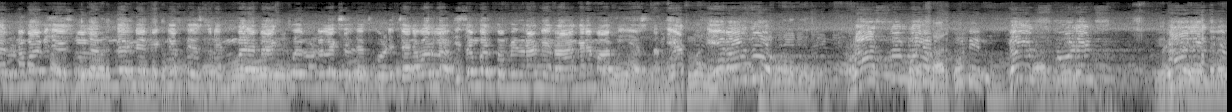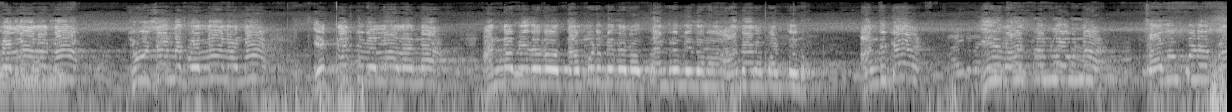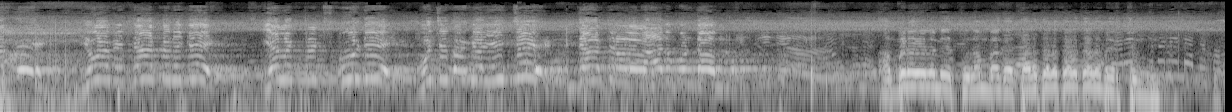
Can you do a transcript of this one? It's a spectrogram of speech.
రుణమాఫీ చేసిన వాళ్ళందరినీ నేను విజ్ఞప్తి చేస్తున్నా. ఎమ్మడే బ్యాంక్ పోయి రెండు లక్షలు తెచ్చుకోండి. జనవరిలో డిసెంబర్ తొమ్మిది నాడు నేను రాగానే మాఫీ చేస్తాను ఈ రోజు రాష్ట్రంలో స్టూడెంట్స్ కాలేజీకి వెళ్ళాలన్నా ట్యూషన్లకు వెళ్ళాలన్నా ఎక్కడికి వెళ్ళాలన్నా అన్న మీదనో తమ్ముడి మీదనో తండ్రి మీదనో ఆధారపడుతును. అందుకే ఈ రాష్ట్రంలో ఉన్న చదువుకునే ప్రతి యువ విద్యార్థినికి ఎలక్ట్రిక్ స్కూటీ ఉచితంగా ఇచ్చి విద్యార్థులను ఆదుకుంటాం. అబ్బురవేల మీద తులం బాగా తల తల తల తల పెడుతుంది.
